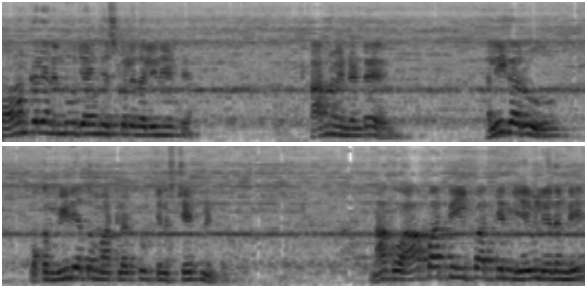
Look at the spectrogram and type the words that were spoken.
పవన్ కళ్యాణ్ ఎందుకు జాయిన్ చేసుకోలేదు అలీని అంటే? కారణం ఏంటంటే అలీ గారు ఒక మీడియాతో మాట్లాడుతూ ఇచ్చిన స్టేట్మెంట్. నాకు ఆ పార్టీ ఈ పార్టీ అని ఏమీ లేదండి.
